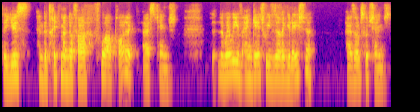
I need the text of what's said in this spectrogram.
the use and the treatment of our for our product has changed. The way we've engaged with the regulation has also changed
